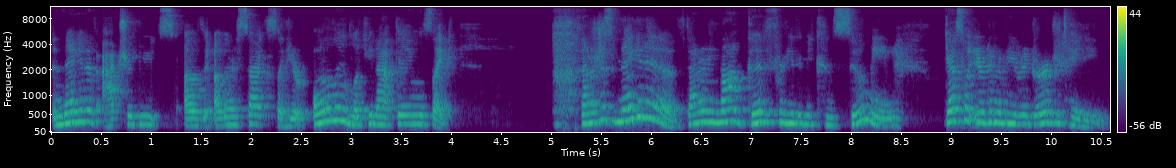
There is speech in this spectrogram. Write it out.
the negative attributes of the other sex, like you're only looking at things like that are just negative, that are not good for you to be consuming, guess what you're going to be regurgitating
